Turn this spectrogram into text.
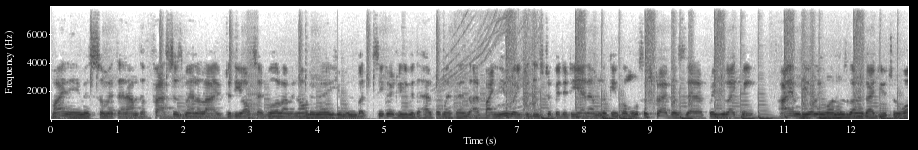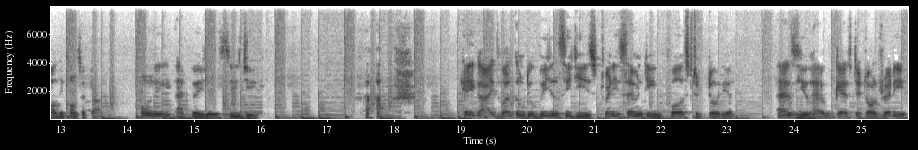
My name is Sumit and I'm the fastest man alive. To the outside world, I'm an ordinary human, but secretly, with the help of my friends, I find new way to do stupidity and I'm looking for more subscribers that are crazy like me. I am the only one who's gonna guide you through all the concept art. Only at Vision CG. hey guys, welcome to Vision CG's 2017 first tutorial. As you have guessed it already,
